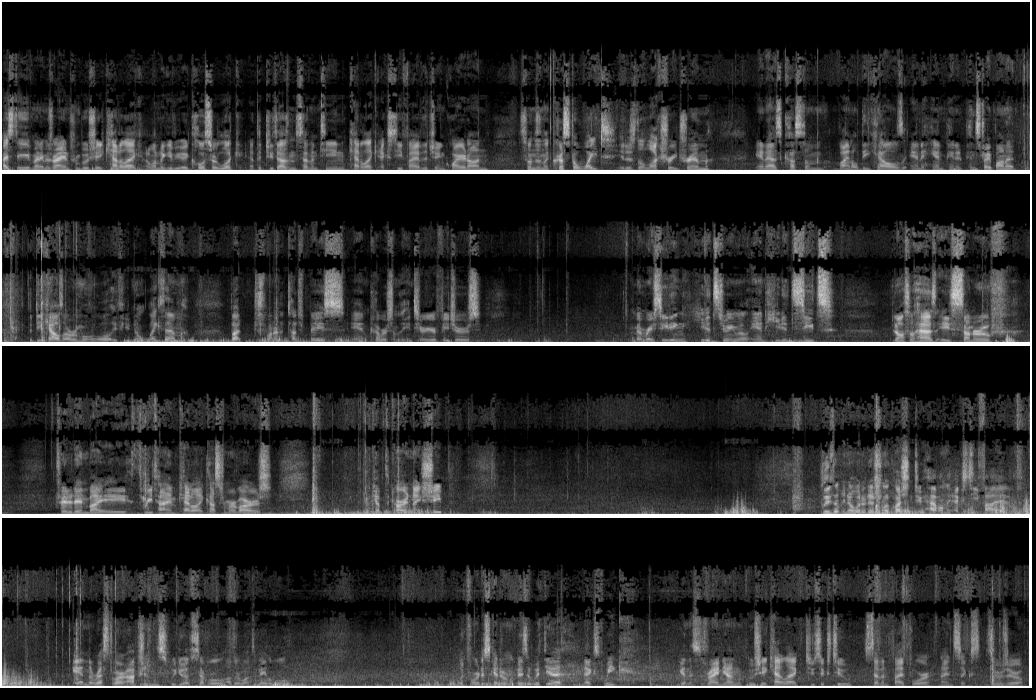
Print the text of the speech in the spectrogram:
Hi Steve, my name is Ryan from Boucher Cadillac. I wanted to give you a closer look at the 2017 Cadillac XT5 that you inquired on. This one's in the crystal white. It is the luxury trim and has custom vinyl decals and a hand-painted pinstripe on it. The decals are removable if you don't like them, but just wanted to touch base and cover some of the interior features. Memory seating, heated steering wheel, and heated seats. It also has a sunroof traded in by a three-time Cadillac customer of ours. Kept the car in nice shape. Please let me know what additional questions you have on the XT5 and the rest of our options. We do have several other ones available. Look forward to scheduling a visit with you next week. Again, this is Ryan Young with Boucher Cadillac, 262 754 9600.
